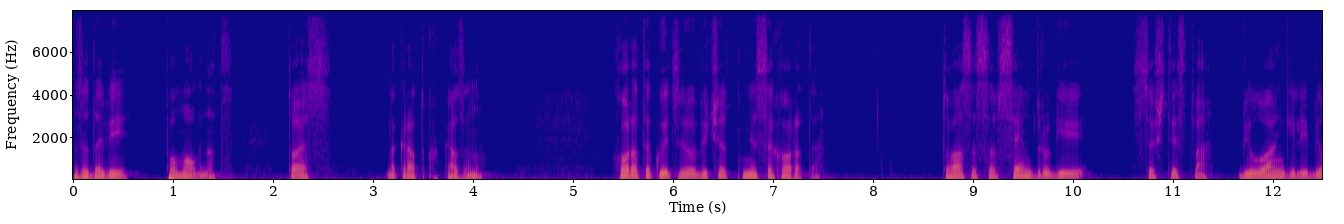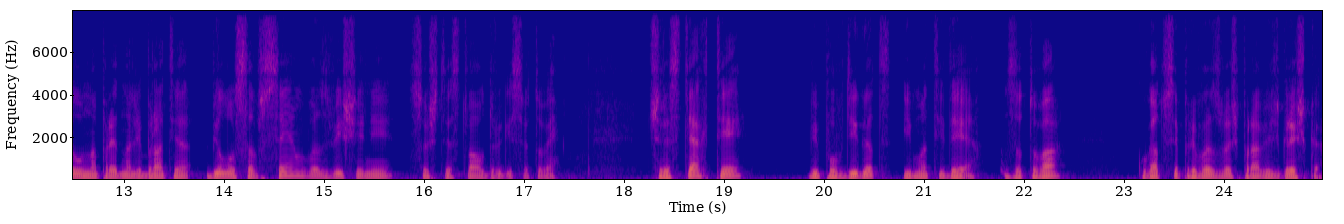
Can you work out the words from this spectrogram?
за да ви помогнат. Тоест, накратко казано, хората, които ви обичат, не са хората. Това са съвсем други същества. Било ангели, било напреднали братя, било съвсем възвишени същества от други светове. Чрез тях те ви повдигат, имат идея. Затова, когато се превързваш, правиш грешка.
